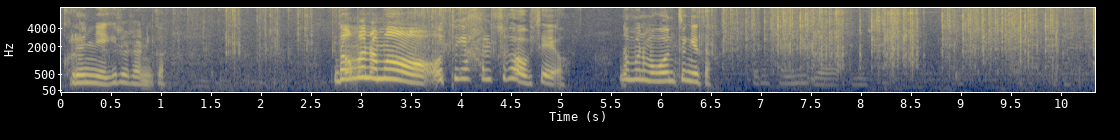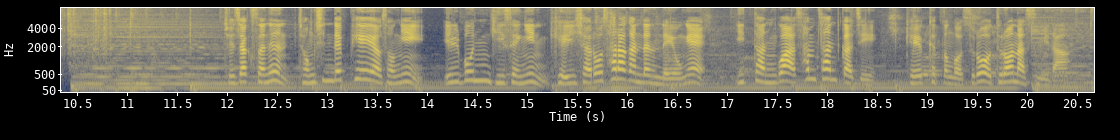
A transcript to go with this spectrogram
그런 얘기를 하니까 너무너무 어떻게 할 수가 없어요. 너무너무 원통해서. 제작사는 정신대 피해 여성이 일본 기생인 게이샤로 살아간다는 내용의 2탄과 3탄까지 계획했던 것으로 드러났습니다.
